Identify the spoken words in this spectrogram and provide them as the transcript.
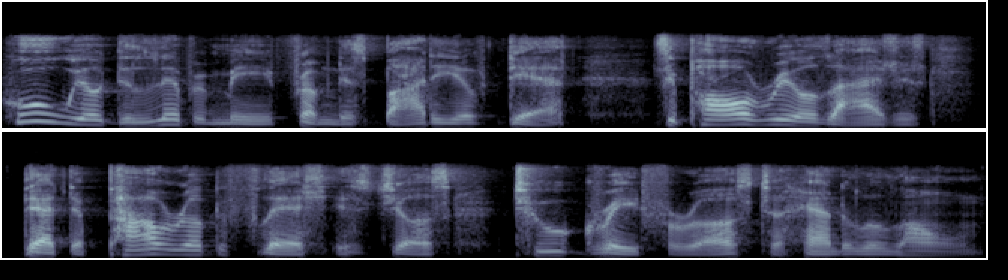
who will deliver me from this body of death? See, Paul realizes that the power of the flesh is just too great for us to handle alone.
